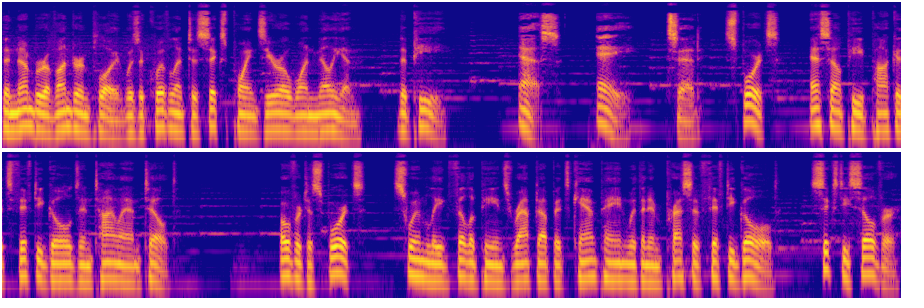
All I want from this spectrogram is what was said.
The number of underemployed was equivalent to 6.01 million, the P. S. A. said, Sports, SLP pockets 50 golds in Thailand tilt. Over to sports, Swim League Philippines wrapped up its campaign with an impressive 50 gold, 60 silver,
